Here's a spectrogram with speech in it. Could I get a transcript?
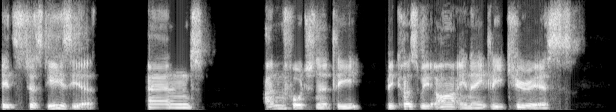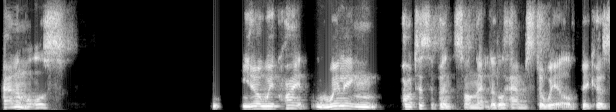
It's just easier. And unfortunately, because we are innately curious animals, you know, we're quite willing participants on that little hamster wheel because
